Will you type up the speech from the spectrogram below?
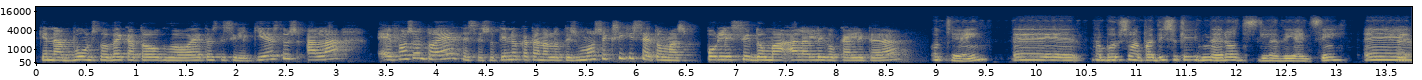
και να μπουν στο 18ο έτος της ηλικίας τους, αλλά εφόσον το έθεσες ότι είναι ο καταναλωτισμός, εξήγησέ το μας πολύ σύντομα, αλλά λίγο καλύτερα. OK. Okay. Ε, θα μπορούσα να απαντήσω και την ερώτηση δηλαδή έτσι. Ε,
